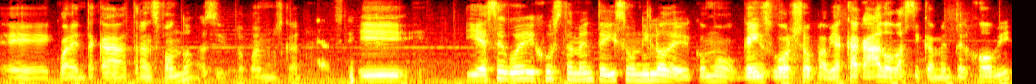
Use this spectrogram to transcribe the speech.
eh, 40k trasfondo, así lo pueden buscar. Sí. Y, y ese güey justamente hizo un hilo de cómo Games Workshop había cagado básicamente el hobby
